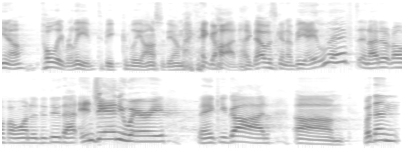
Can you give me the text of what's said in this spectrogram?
you know, totally relieved, to be completely honest with you. I'm like, thank God. Like, that was going to be a lift, and I don't know if I wanted to do that in January. Thank you, God. Um, but then,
